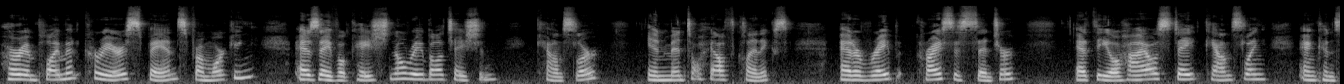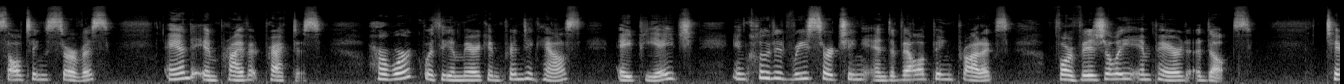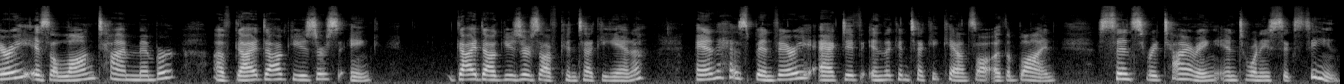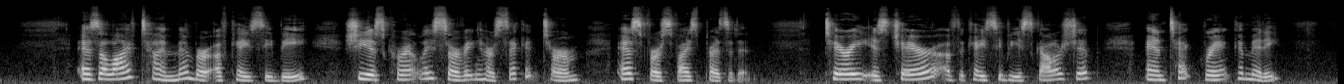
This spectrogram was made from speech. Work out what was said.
Her employment career spans from working as a vocational rehabilitation counselor in mental health clinics, at a rape crisis center, at the Ohio State Counseling and Consulting Service, and in private practice. Her work with the American Printing House, APH, included researching and developing products for visually impaired adults. Terry is a longtime member of Guide Dog Users Inc., Guide Dog Users of Kentuckiana, and has been very active in the Kentucky Council of the Blind since retiring in 2016. As a lifetime member of KCB, she is currently serving her second term as first vice president. Terry is chair of the KCB Scholarship and Tech Grant Committee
